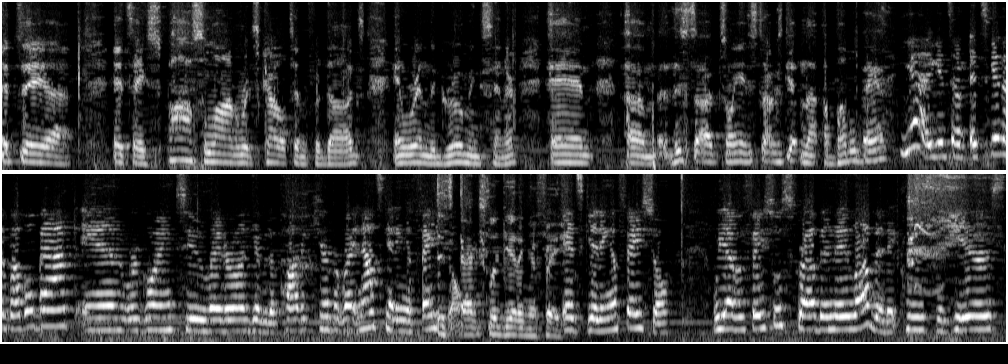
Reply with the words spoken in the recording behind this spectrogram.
It's a uh, it's a spa salon Ritz Carlton for dogs, and we're in the grooming center. And um, this dog, Sonia, this dog's getting a, a bubble bath. Yeah, it gets a, it's getting a bubble bath, and we're going to later on give it a potty cure. But right now, it's getting a facial. It's actually getting a facial. It's getting a facial. We have a facial scrub, and they love it. It cleans the tears,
